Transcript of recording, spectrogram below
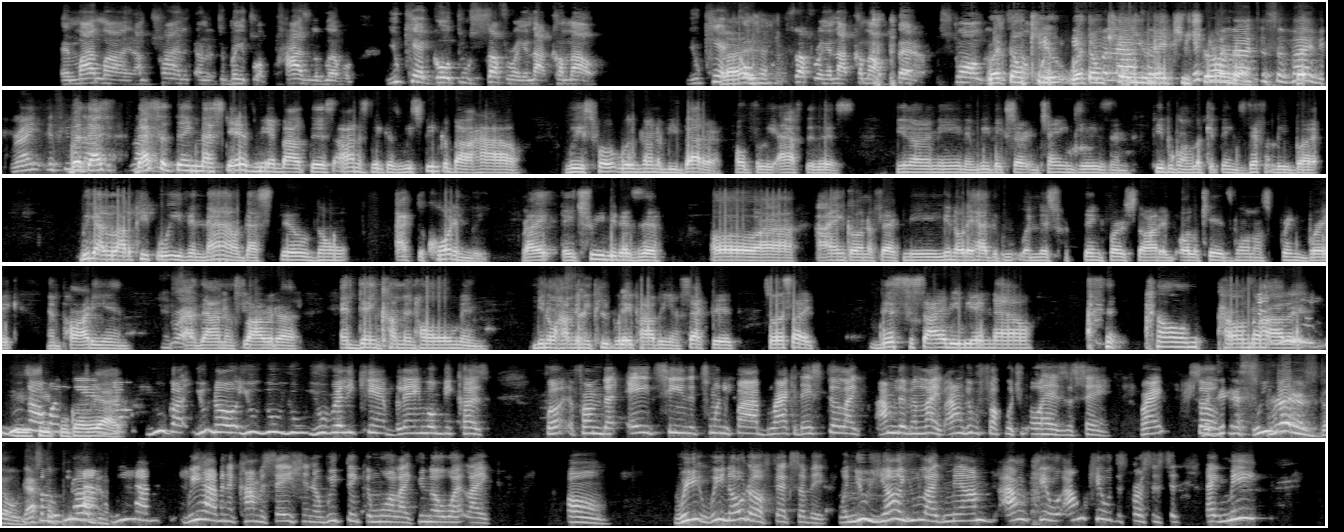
In my mind, I'm trying to, uh, to bring it to a positive level. You can't go through suffering and not come out. You can't Well, go through suffering and not come out better, stronger. What don't kill what don't you're kill you to- makes you if you're stronger. allowed to survive it, right? If you But that's that's the the thing that scares me about this, honestly, because we speak about how we spoke we're gonna be better, hopefully after this. You know what I mean? And we make certain changes and people gonna look at things differently. But we got a lot of people even now that still don't act accordingly, right? They treat it as if, oh, uh, I ain't gonna affect me. You know, they had to when this thing first started, all the kids going on spring break and partying uh, Right. down in Florida, and then coming home, and you know how many people they probably infected. So it's like this society we in now. I don't, I don't know how to, you these know people what gonna react. though? You got, you know, you you you you really can't blame them because for, from the 18 to 25 bracket, they still like, I'm living life. I don't give a fuck what you all heads are saying, right? So but they're the we- spreaders, though. That's so the we have, problem. we have we having a conversation and we thinking more like, you know what, like, um, we we know the effects of it. When you young, you like, man, I'm I don't care what I don't care what this person said. Like me,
